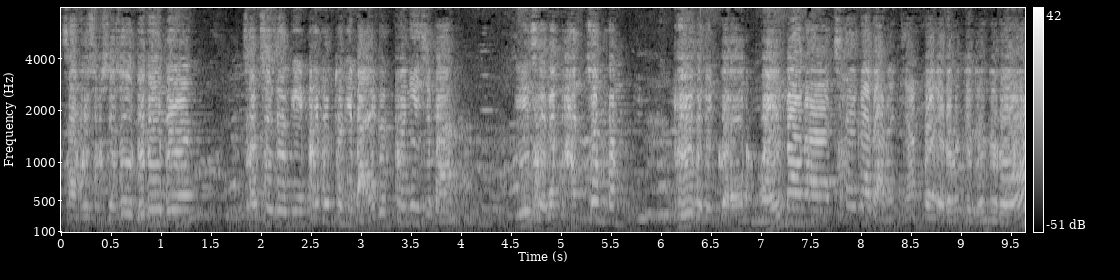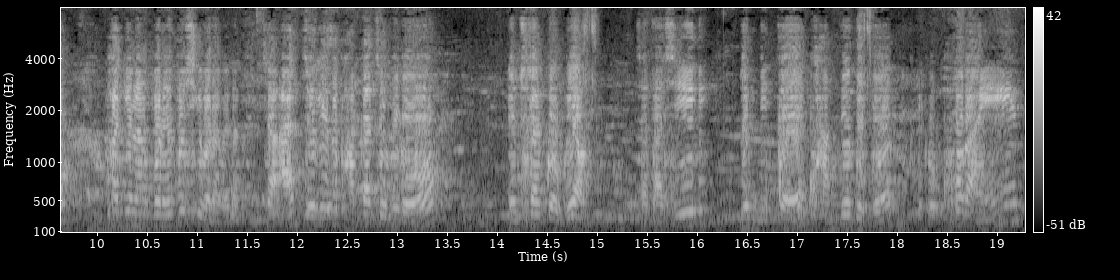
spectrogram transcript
자, 보십시오. 저희 노력은 전체적인 피부톤이 맑은 편이지만, 이 제가 반쪽만 보여드릴 거예요. 얼마나 차이가 나는지 한번 여러분들 눈으로 확인 한번 해보시기 바랍니다. 자, 안쪽에서 바깥쪽으로 연출할 거고요. 자, 다시 눈 밑에 광대 부분, 그리고 코라인,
